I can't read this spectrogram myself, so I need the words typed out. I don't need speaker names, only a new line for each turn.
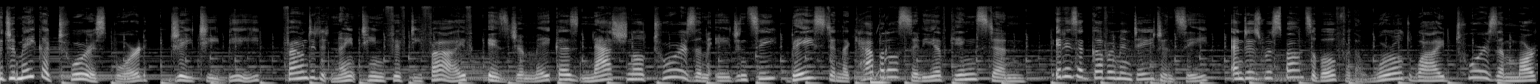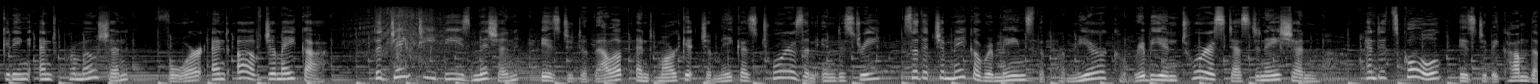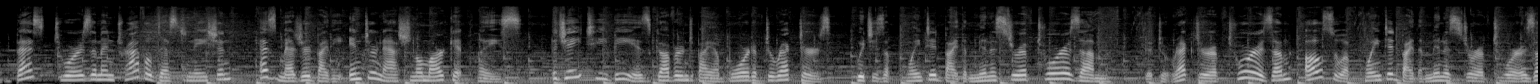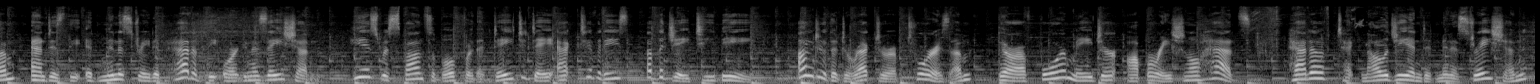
The Jamaica Tourist Board, JTB, founded in 1955, is Jamaica's national tourism agency based in the capital city of Kingston. It is a government agency and is responsible for the worldwide tourism marketing and promotion for and of Jamaica. The JTB's mission is to develop and market Jamaica's tourism industry so that Jamaica remains the premier Caribbean tourist destination and its goal is to become the best tourism and travel destination as measured by the international marketplace. The JTB is governed by a board of directors, which is appointed by the Minister of Tourism. The Director of Tourism, also appointed by the Minister of Tourism, and is the administrative head of the organization. He is responsible for the day to day activities of the JTB. Under the Director of Tourism, there are four major operational heads Head of Technology and Administration,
